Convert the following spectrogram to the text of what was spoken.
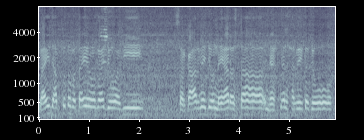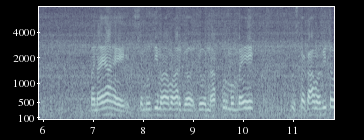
गाइज़ आपको तो पता ही होगा जो अभी सरकार ने जो नया रास्ता नेशनल हाईवे का जो बनाया है, समृद्धि महामार्ग, जो नागपुर, मुंबई, उसका काम अभी तो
